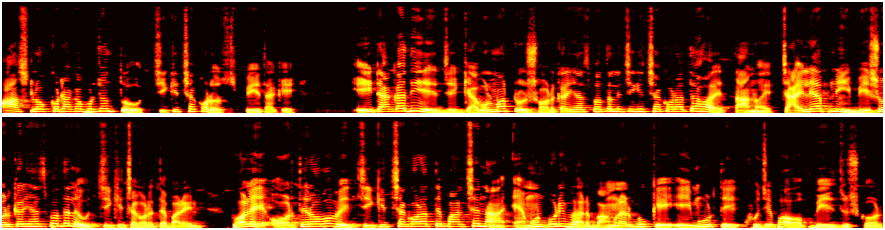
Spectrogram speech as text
পাঁচ লক্ষ টাকা পর্যন্ত চিকিৎসা খরচ পেয়ে থাকে। এই টাকা দিয়ে যে কেবলমাত্র সরকারি হাসপাতালে চিকিৎসা করাতে হয় তা নয়, চাইলে আপনি বেসরকারি হাসপাতালেও চিকিৎসা করাতে পারেন। ফলে অর্থের অভাবে চিকিৎসা করাতে পারছে না এমন পরিবার বাংলার বুকে এই মুহূর্তে খুঁজে পাওয়া বেশ দুষ্কর।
